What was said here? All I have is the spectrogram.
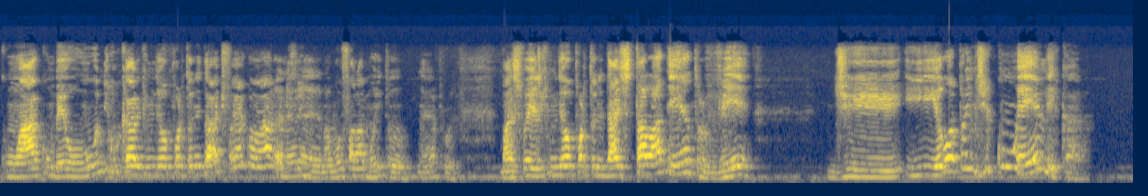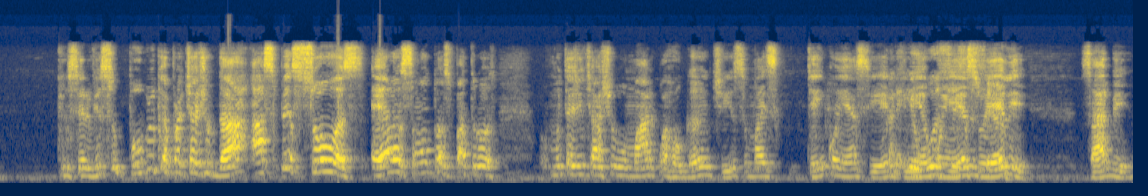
com A, com B. O único cara que me deu oportunidade foi agora, né? Sim. Não vou falar muito, né? Mas foi ele que me deu a oportunidade de estar lá dentro, ver. De... E eu aprendi com ele, cara. Que o serviço público é para te ajudar as pessoas. Elas são as tuas patroas. Muita gente acha o Marco arrogante, isso, mas quem conhece ele, Cara, que eu eu conheço ele, sabe?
